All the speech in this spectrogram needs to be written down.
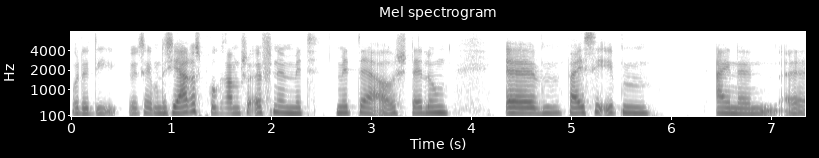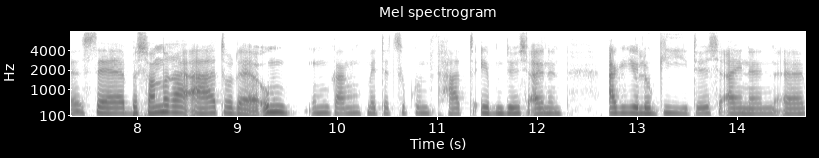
oder die, das Jahresprogramm zu öffnen mit, mit der Ausstellung, ähm, weil sie eben eine äh, sehr besondere Art oder um, Umgang mit der Zukunft hat, eben durch eine Agiologie, durch einen äh,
